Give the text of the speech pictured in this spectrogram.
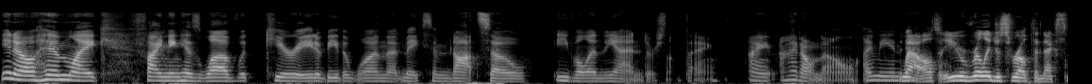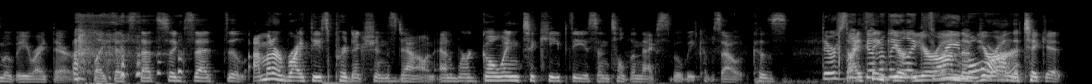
you know him like finding his love with Kiri to be the one that makes him not so evil in the end or something. I I don't know. I mean, Well, you really just wrote the next movie right there. Like that's that's exact. I'm gonna write these predictions down, and we're going to keep these until the next movie comes out because there's I like gonna think be you're like you're three on the more. you're on the ticket.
